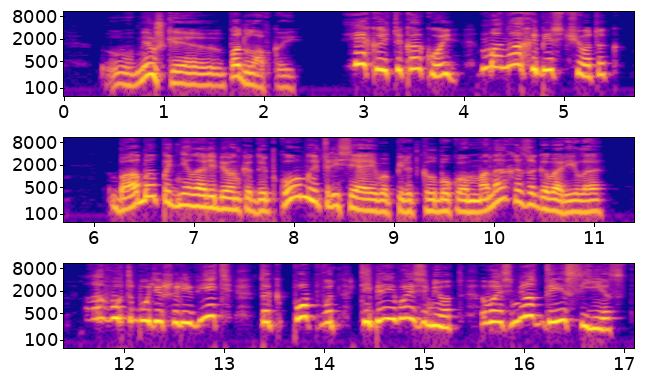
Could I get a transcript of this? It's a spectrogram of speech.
— В мешке под лавкой. Экой ты какой, монах и без четок. Баба подняла ребенка дыбком и, тряся его перед колбуком монаха, заговорила. — А вот будешь реветь, так поп вот тебя и возьмет, возьмет да и съест.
